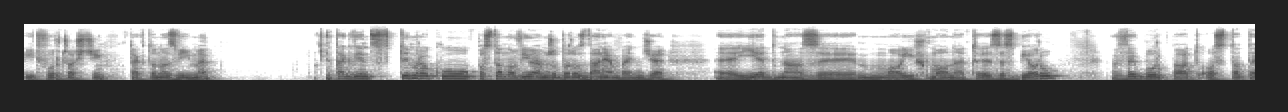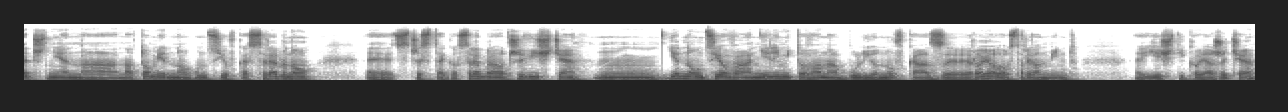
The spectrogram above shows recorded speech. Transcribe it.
i twórczości, tak to nazwijmy. Tak więc w tym roku postanowiłem, że do rozdania będzie jedna z moich monet ze zbioru. Wybór padł ostatecznie na, na tą jedną uncjówkę srebrną, z czystego srebra oczywiście. Mm, Jednouncjowa, nielimitowana bulionówka z Royal Australian Mint, jeśli kojarzycie.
